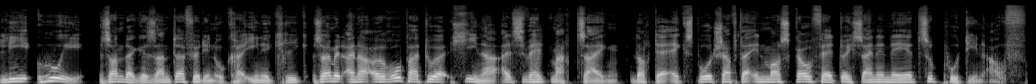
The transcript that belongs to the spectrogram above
Li Hui, Sondergesandter für den Ukraine-Krieg, soll mit einer Europatour China als Weltmacht zeigen, doch der Ex-Botschafter in Moskau fällt durch seine Nähe zu Putin auf.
